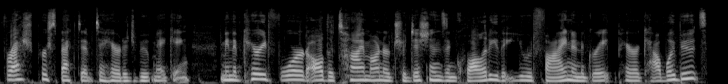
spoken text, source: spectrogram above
fresh perspective to heritage boot making. I mean, they've carried forward all the time honored traditions and quality that you would find in a great pair of cowboy boots,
